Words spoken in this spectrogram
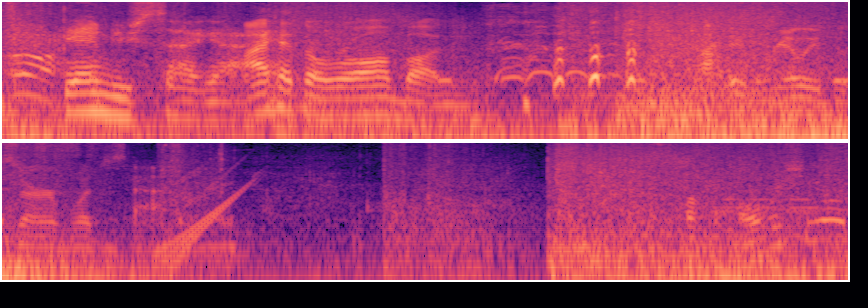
the fuck. damn you, Saigon. I hit the wrong button. I really deserve what just happened. Fucking overshield?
